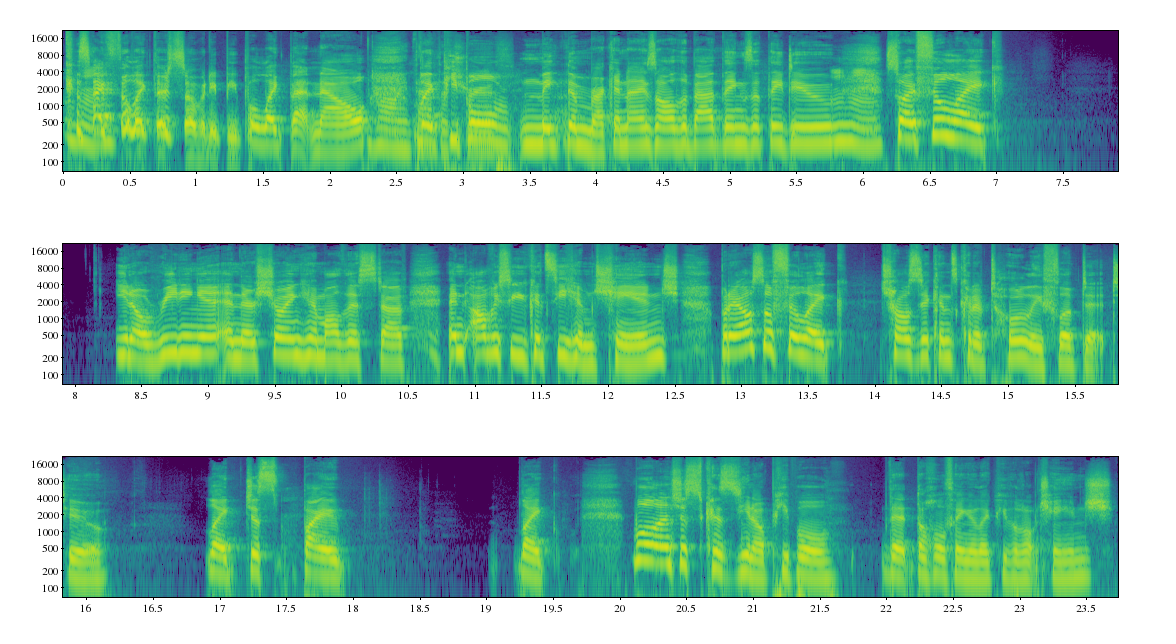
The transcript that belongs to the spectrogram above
Because i feel like there's so many people like that now. Mm-hmm. Oh, like people truth? make them recognize all the bad things that they do. Mm-hmm. so i feel like you know reading it and they're showing him all this stuff and obviously you could see him change but i also feel like charles dickens could have totally flipped it too. Like just by like well it's just because you know people that the whole thing of like people don't change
